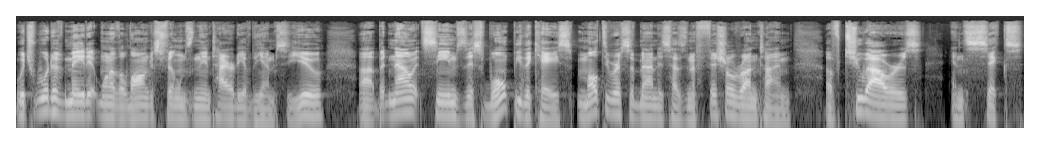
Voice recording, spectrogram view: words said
which would have made it one of the longest films in the entirety of the MCU. Uh, but now it seems this won't be the case. Multiverse of Madness has an official runtime of two hours and six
